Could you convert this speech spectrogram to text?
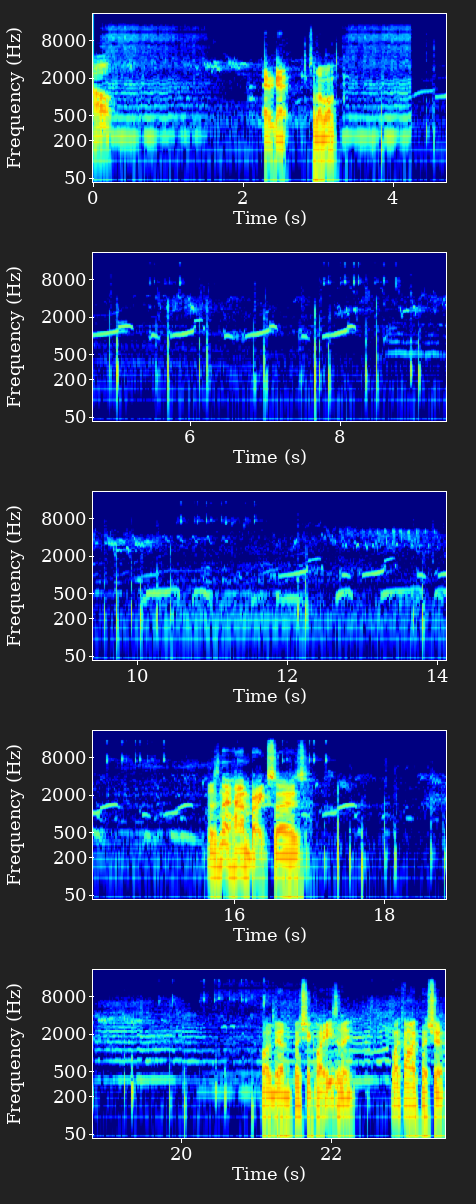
Oh. There we go. That's what I want. There's no handbrake, so. I'd be able to push it quite easily. Why can't I push it?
